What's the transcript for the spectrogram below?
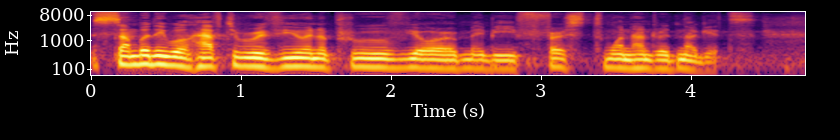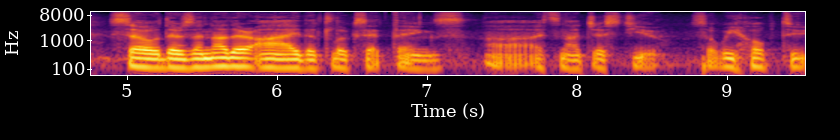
somebody will have to review and approve your maybe first 100 nuggets. So there's another eye that looks at things. Uh, it's not just you. So we hope to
